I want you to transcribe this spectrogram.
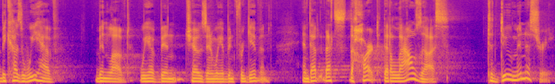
because we have been loved, we have been chosen, we have been forgiven. And that, that's the heart that allows us to do ministry.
